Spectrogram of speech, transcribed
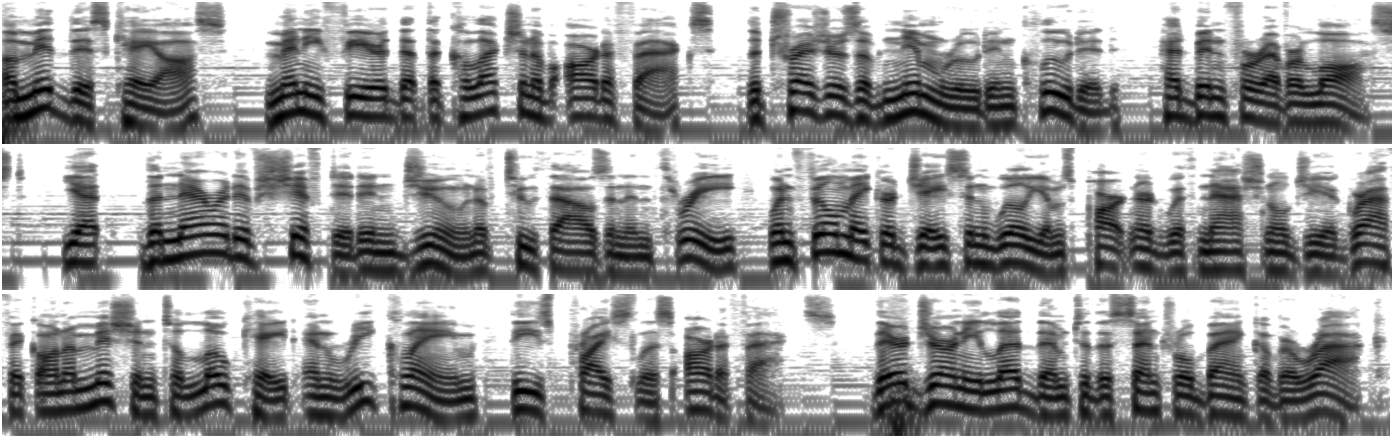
Amid this chaos, many feared that the collection of artifacts, the treasures of Nimrud included, had been forever lost. Yet, the narrative shifted in June of 2003 when filmmaker Jason Williams partnered with National Geographic on a mission to locate and reclaim these priceless artifacts. Their journey led them to the Central Bank of Iraq,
